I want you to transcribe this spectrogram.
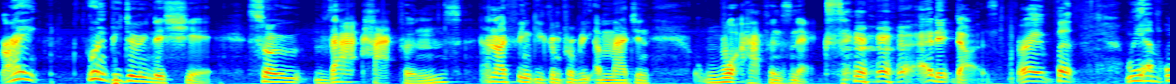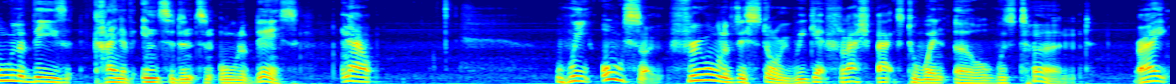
right? Wouldn't be doing this shit. So that happens, and I think you can probably imagine what happens next. and it does, right? But we have all of these kind of incidents and all of this. Now, we also, through all of this story, we get flashbacks to when Earl was turned, right?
